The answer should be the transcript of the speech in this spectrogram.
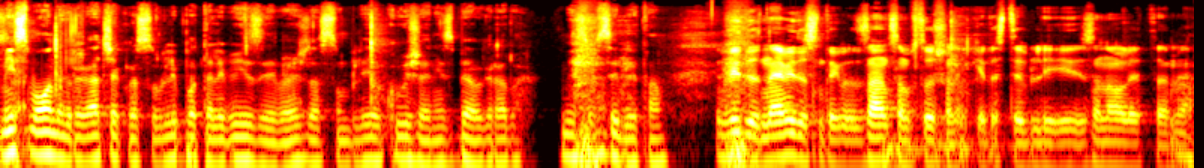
Mi smo oni drugače, ko so bili po televiziji, veš, da smo bili okuženi iz Beograda. Mi smo vsi bili tam. Videl, ne videl sem tega, zanj sem poslušal nekaj, da ste bili za nov let tam. Ja.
